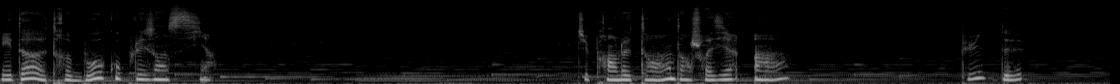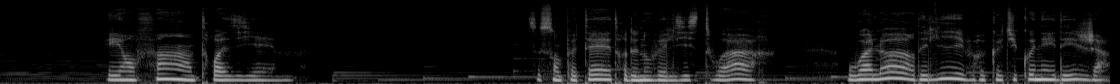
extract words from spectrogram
et d'autres beaucoup plus anciens. Tu prends le temps d'en choisir un, puis deux, et enfin un troisième. Ce sont peut-être de nouvelles histoires ou alors des livres que tu connais déjà.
